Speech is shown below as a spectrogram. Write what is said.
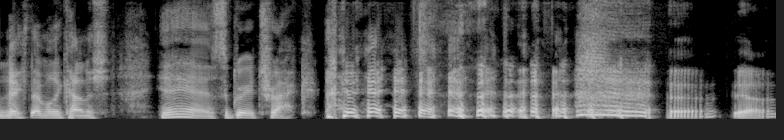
recht amerikanisch, ja, yeah, yeah, it's a great track. ja.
